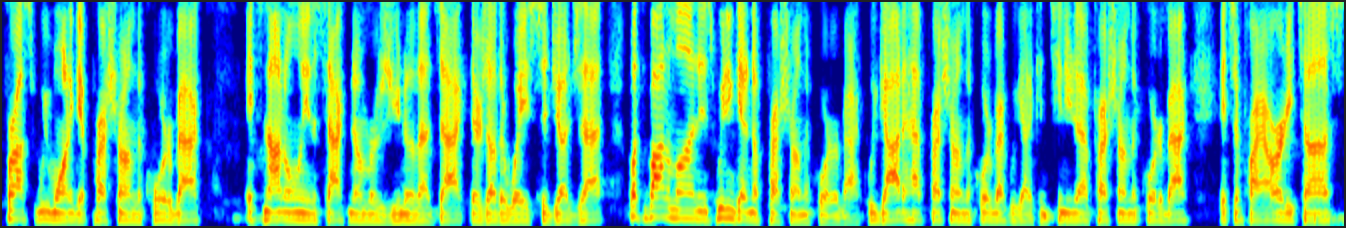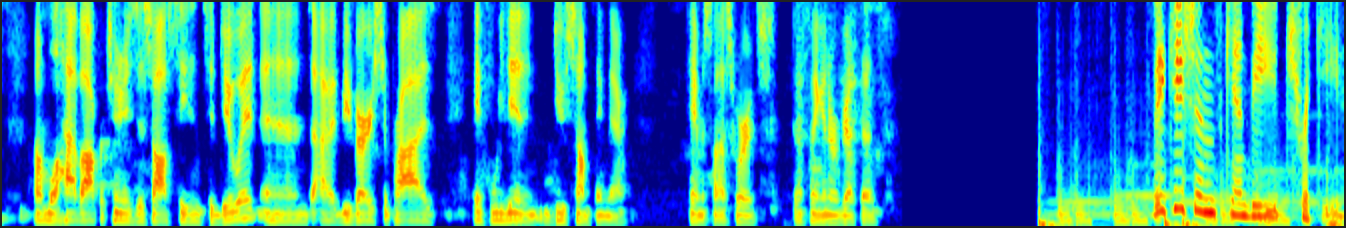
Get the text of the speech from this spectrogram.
for us, we want to get pressure on the quarterback. It's not only in the sack numbers, you know that, Zach. There's other ways to judge that. But the bottom line is we didn't get enough pressure on the quarterback. We got to have pressure on the quarterback. We got to continue to have pressure on the quarterback. It's a priority to us. Um, we'll have opportunities this offseason to do it. And I'd be very surprised if we didn't do something there. Famous last words. Definitely going to regret this. Vacations can be tricky.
